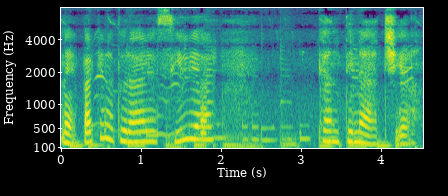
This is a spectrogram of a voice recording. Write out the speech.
no, Parque Natural Silvia Cantinaccio.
